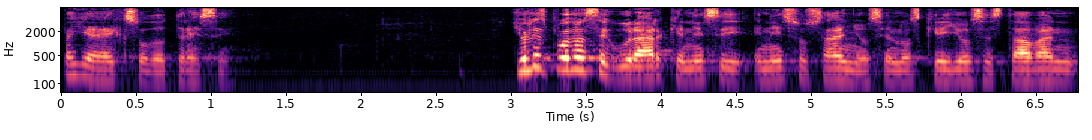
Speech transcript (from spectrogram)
Vaya a Éxodo 13. Yo les puedo asegurar que en, ese, en esos años en los que ellos estaban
